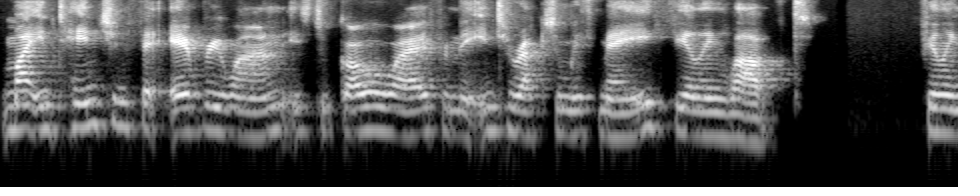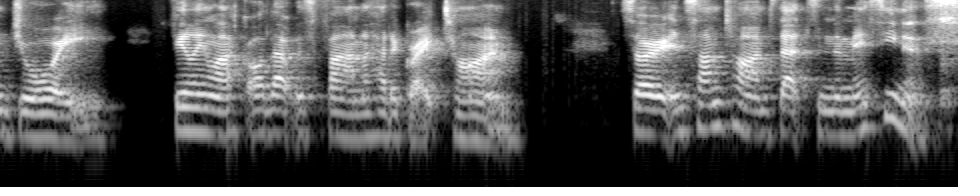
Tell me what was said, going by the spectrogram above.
my intention for everyone is to go away from the interaction with me feeling loved feeling joy feeling like oh that was fun. I had a great time so, and sometimes that's in the messiness.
